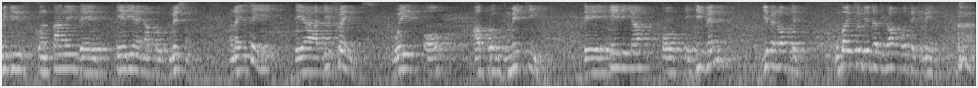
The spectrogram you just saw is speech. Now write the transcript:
which is concerning the area and approximation. And I say there are different ways of approximating the area of a given given object. Remember I told you that you have four techniques.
